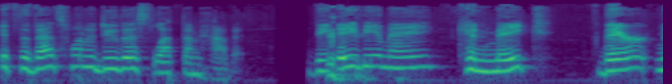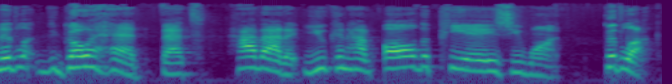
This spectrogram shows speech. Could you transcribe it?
If the vets want to do this, let them have it. The AVMA can make their mid. Go ahead, vets. Have at it. You can have all the PAs you want. Good luck.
